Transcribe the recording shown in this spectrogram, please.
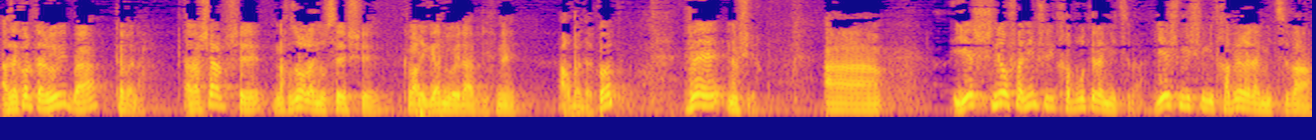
אז הכל תלוי בכוונה. אבל עכשיו שנחזור לנושא שכבר הגענו אליו לפני ארבע דקות, ונמשיך. יש שני אופנים של התחברות אל המצווה. יש מי שמתחבר אל המצווה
